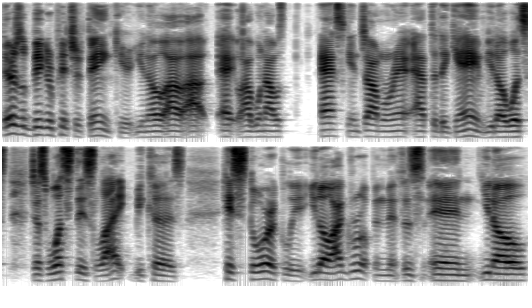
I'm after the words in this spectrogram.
there's a bigger picture thing here. You know, I, I, I when I was asking Ja Morant after the game, you know, what's just what's this like? Because historically, you know, I grew up in Memphis, and you know,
